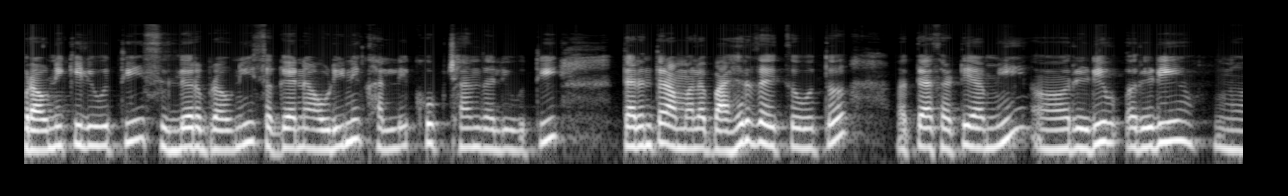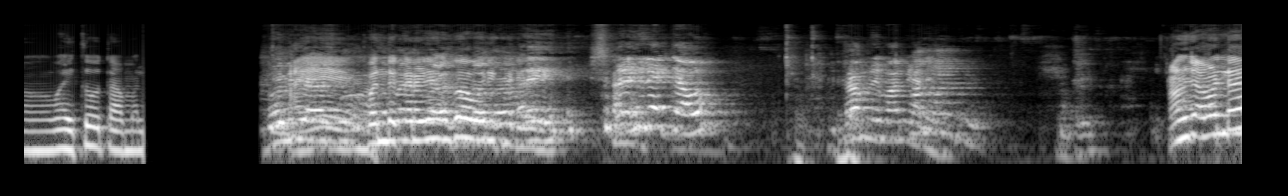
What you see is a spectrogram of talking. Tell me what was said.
ब्राउनी केली होती सिल्लर ब्राउनी सगळ्यांना आवडीने खाल्ली खूप छान झाली होती. त्यानंतर आम्हाला बाहेर जायचं होतं अ, त्यासाठी आम्ही रेडी रेडी व्हायचं होतं आम्हाला. आहे, बंद करायला. अनुज आवडलं?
